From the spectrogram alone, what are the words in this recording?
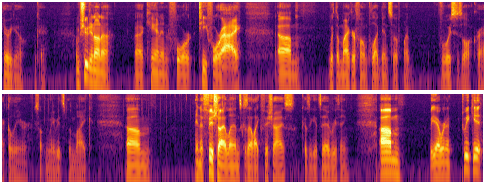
There we go. Okay. I'm shooting on a, a Canon 4 T4i um, with a microphone plugged in, so if my voice is all crackly or something, maybe it's the mic. Um, and a fisheye lens because I like fisheyes because it gets everything. Um, but yeah, we're going to tweak it.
